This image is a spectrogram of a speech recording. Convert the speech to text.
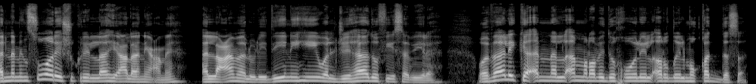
أن من صور شكر الله على نعمه العمل لدينه والجهاد في سبيله وذلك أن الأمر بدخول الأرض المقدسة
